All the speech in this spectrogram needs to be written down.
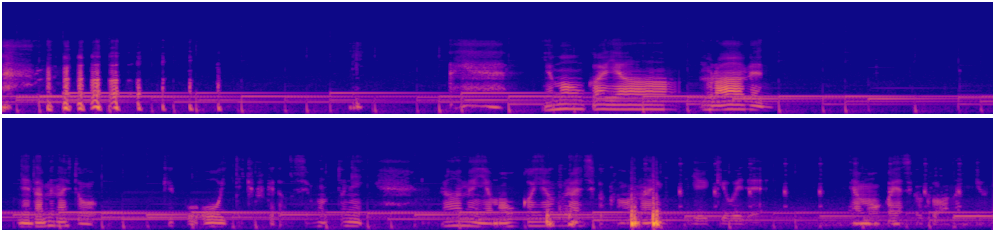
山岡屋のラーメン、ね、ダメな人結構多いって聞くけど、私本当にラーメン山岡屋ぐらいしか食わないっていう勢いで、山岡屋しか食わないんだよね。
